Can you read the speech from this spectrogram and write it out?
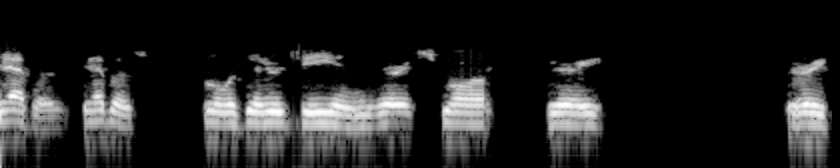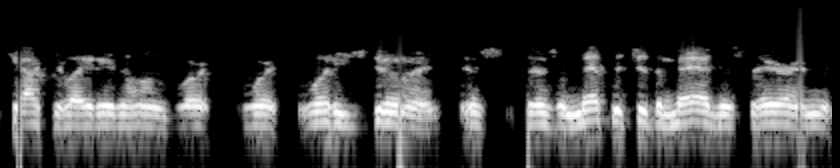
Dabo. Dabo's full of energy and very smart, very, very calculated on what what what he's doing. There's there's a method to the madness there, and,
